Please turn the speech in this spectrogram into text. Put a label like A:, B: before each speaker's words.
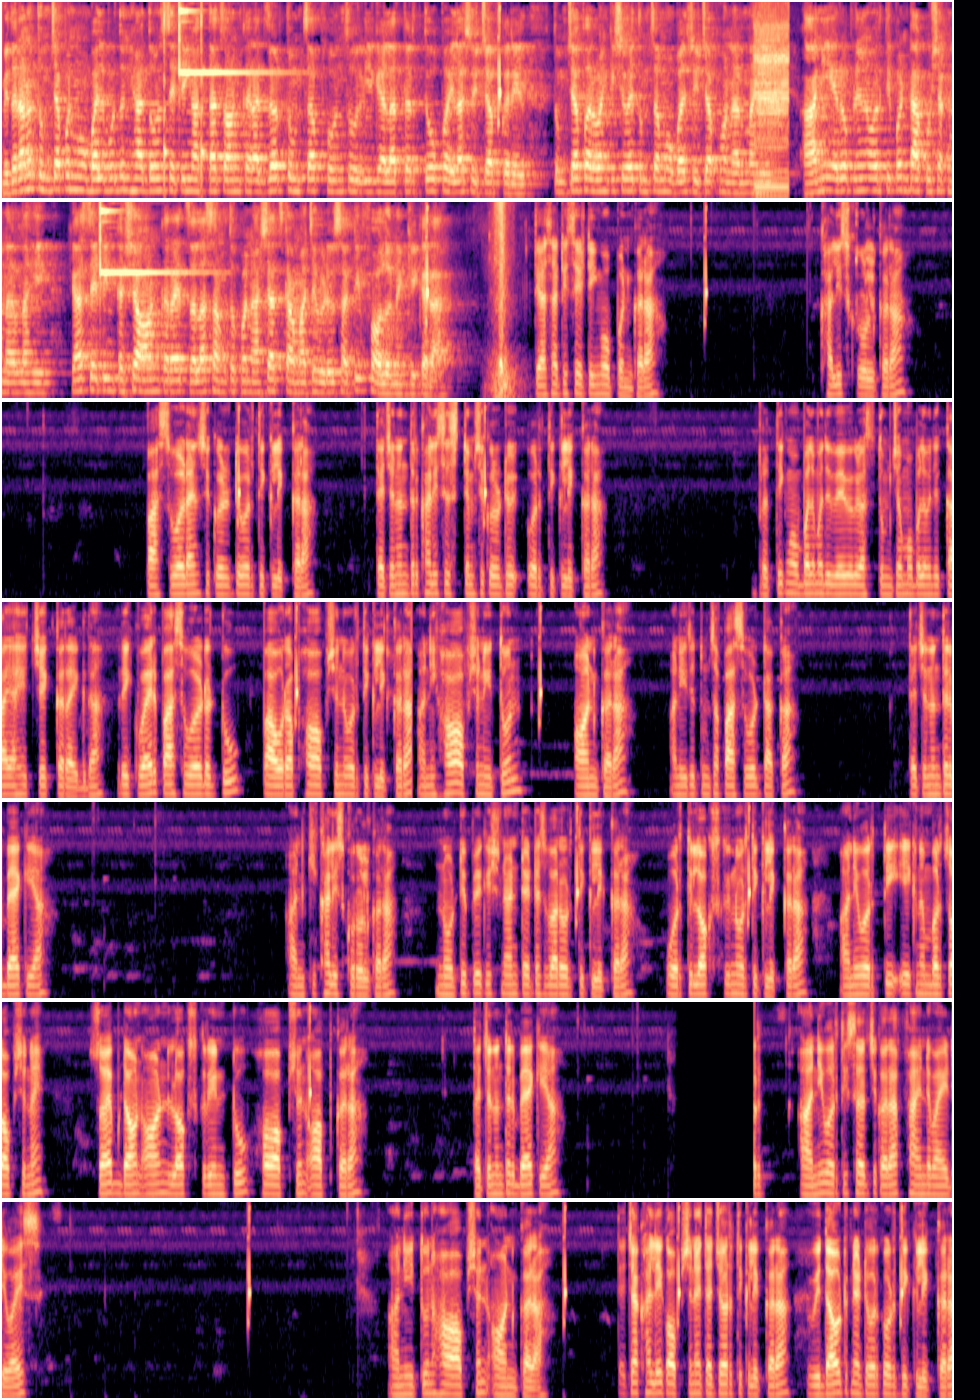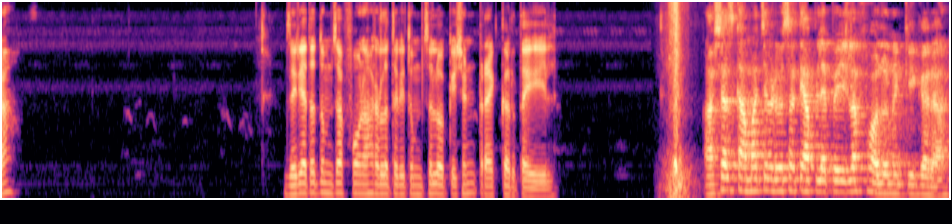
A: मित्रांनो तुमच्या पण मोबाईलमधून ह्या दोन सेटिंग आत्ताच ऑन करा. जर तुमचा फोन चोरीला गेला तर तो पहिला स्विच ऑफ करेल. तुमच्या परवानगीशिवाय तुमचा मोबाईल स्विच ऑफ होणार नाही. आणि एरोप्लेनवरती पण टाकू शकणार नाही. ह्या सेटिंग कशा ऑन करायचं चला सांगतो पण अशाच कामाच्या व्हिडिओसाठी फॉलो नक्की करा. त्यासाठी सेटिंग ओपन करा. खाली स्क्रोल करा. पासवर्ड अँड सिक्युरिटीवरती क्लिक करा. त्याच्यानंतर खाली सिस्टम सिक्युरिटीवरती क्लिक करा. प्रत्येक मोबाईलमध्ये वेगवेगळं असतं. तुमच्या मोबाईलमध्ये काय आहे चेक करा एकदा. Require password to power off हा ऑप्शनवरती क्लिक करा आणि हा ऑप्शन इथून ऑन करा आणि इथे तुमचा पासवर्ड टाका. त्याच्यानंतर बॅक या. आणखी खाली स्क्रोल करा. नोटिफिकेशन अँड स्टेटस बारवरती क्लिक करा. वरती लॉक स्क्रीनवरती क्लिक करा आणि वरती एक नंबरचं ऑप्शन आहे. Swipe down on lock screen to हा ऑप्शन ऑफ करा. त्याच्यानंतर बॅक या. आणि वरती सर्च करा फाइंड माय डिवाइस आणि इथून हा ऑप्शन ऑन करा. त्याच्याखाली एक ऑप्शन आहे त्याच्यावरती क्लिक करा. विदाऊट नेटवर्कवरती क्लिक करा. जरी आता तुमचा फोन हरवला तरी तुमचं लोकेशन ट्रॅक करता येईल. अशाच कामाच्या व्हिडिओसाठी आपल्या पेजला फॉलो नक्की करा.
